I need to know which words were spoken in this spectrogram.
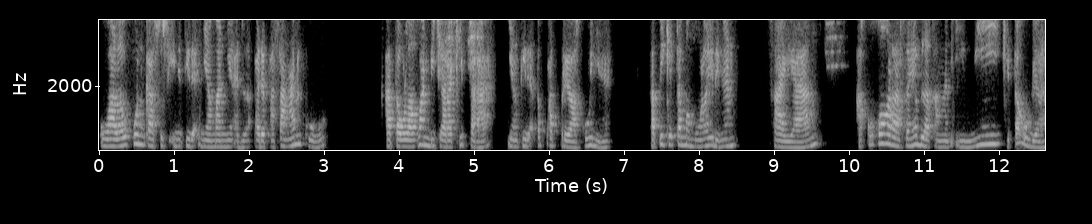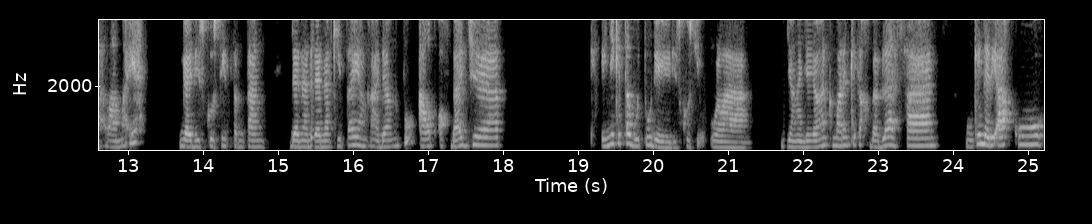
walaupun kasus ini tidak nyamannya adalah pada pasanganku atau lawan bicara kita yang tidak tepat perilakunya, tapi kita memulai dengan sayang, aku kok ngerasanya belakangan ini kita udah lama ya nggak diskusi tentang dana-dana kita yang kadang tuh out of budget. Kayaknya kita butuh deh diskusi ulang. Jangan-jangan kemarin kita kebablasan. Mungkin dari aku,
